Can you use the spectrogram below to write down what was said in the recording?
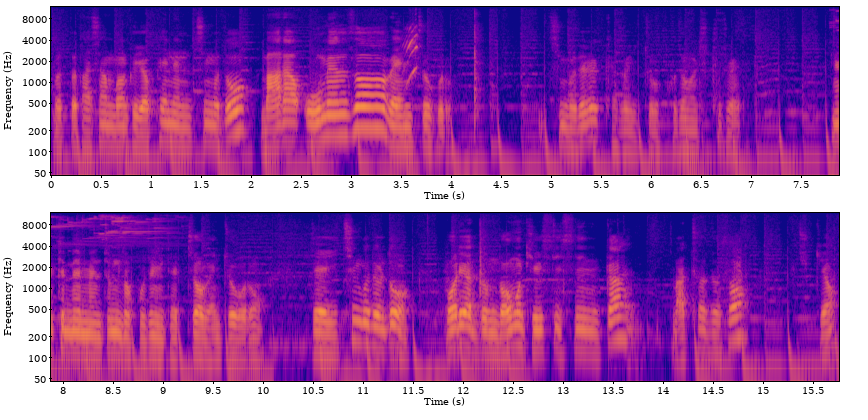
이것도 다시 한번 그 옆에 있는 친구도 말아오면서 왼쪽으로. 이 친구들을 계속 이쪽으로 고정을 시켜줘야 돼 이렇게 되면 좀 더 고정이 됐죠 왼쪽으로. 이제 이 친구들도 머리가 좀 너무 길 수 있으니까 맞춰줘서 줄게요.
